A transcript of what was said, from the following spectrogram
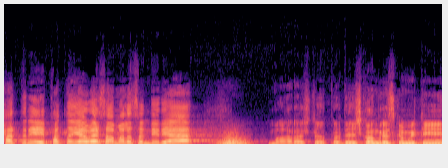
खात्री आहे. फक्त यावेळेस आम्हाला संधी द्या. Maharashtra Pradesh Congress committee.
